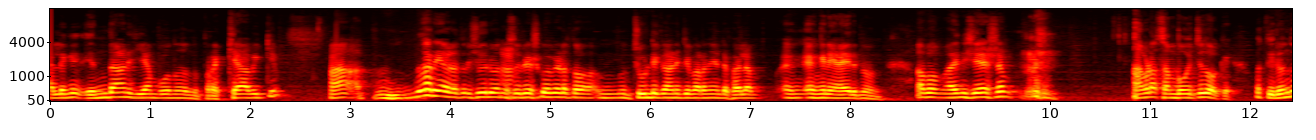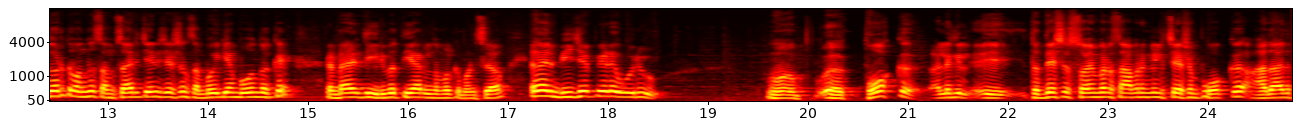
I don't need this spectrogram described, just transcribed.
അല്ലെങ്കിൽ എന്താണ് ചെയ്യാൻ പോകുന്നതെന്ന് പ്രഖ്യാപിക്കും. ആ അറിയാമല്ലോ തൃശ്ശൂർ വന്ന സുരേഷ് ഗോപിയുടെ ചൂണ്ടിക്കാണിച്ച് പറഞ്ഞതിന്റെ ഫലം എങ്ങനെയായിരുന്നു എന്ന്. അപ്പം അതിനുശേഷം അവിടെ സംഭവിച്ചതൊക്കെ. അപ്പോൾ തിരുവനന്തപുരത്ത് വന്ന് സംസാരിച്ചതിന് ശേഷം സംഭവിക്കാൻ പോകുന്നതൊക്കെ രണ്ടായിരത്തി ഇരുപത്തിയാറിൽ നമുക്ക് മനസ്സിലാവും. ഏതായാലും ബി ജെ പിയുടെ ഒരു പോക്ക് അല്ലെങ്കിൽ ഈ തദ്ദേശ സ്വയംഭരണ സ്ഥാപനങ്ങൾക്ക് ശേഷം പോക്ക് അതായത്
